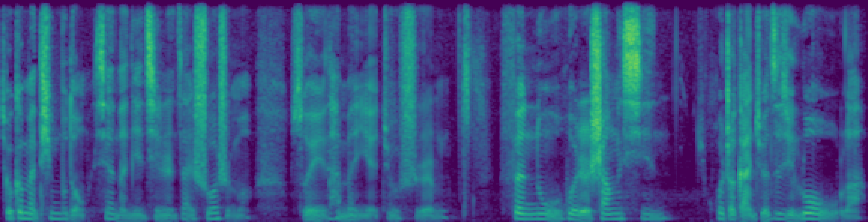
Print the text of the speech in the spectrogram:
就根本听不懂现在的年轻人在说什么，所以他们也就是愤怒或者伤心，或者感觉自己落伍了。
